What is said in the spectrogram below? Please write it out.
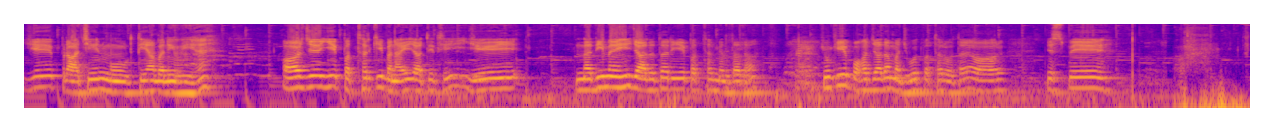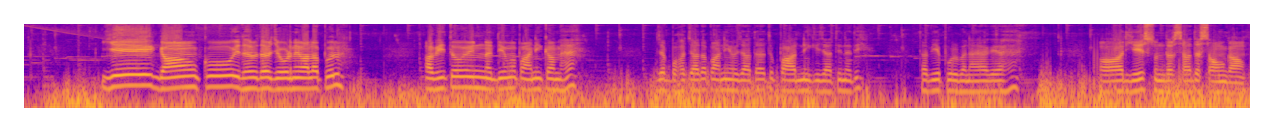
ये प्राचीन मूर्तियाँ बनी हुई हैं। और जो ये पत्थर की बनाई जाती थी ये नदी में ही ज़्यादातर ये पत्थर मिलता था, क्योंकि ये बहुत ज़्यादा मज़बूत पत्थर होता है और इस पे ये गाँव को इधर उधर जोड़ने वाला पुल, अभी तो इन नदियों में पानी कम है। जब बहुत ज़्यादा पानी हो जाता है तो पार नहीं की जाती नदी, तब ये पुल बनाया गया है। और ये सुंदर सा दसाऊँ गाँव।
